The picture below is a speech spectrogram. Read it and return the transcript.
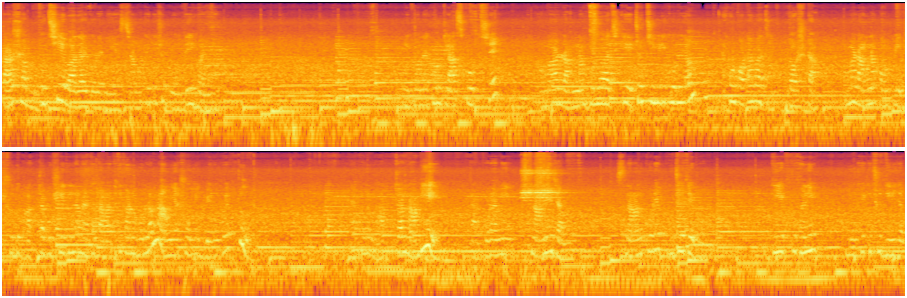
তার সব গুছিয়ে বাজার করে নিয়ে এসছে। আমাকে কিছু বলতেই হয়নি। এখন এখন ক্লাস করছে। আমার রান্না হলো আজকে এঁচোর চিংড়ি করলাম। এখন কটা বাজে? দশটা। আমার রান্না কমপ্লিট শুধু ভাতটা বসিয়ে দিলাম, এত তাড়াতাড়ি কারণ বললাম না? আমি আর শ্রমিক বেরোবো একটু। এখন ভাতটা নামিয়ে তারপর আমি স্নানে যাব। স্নান করে পুজো দেব। দিয়ে একটুখানি মুখে কিছু দিয়ে যাব,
